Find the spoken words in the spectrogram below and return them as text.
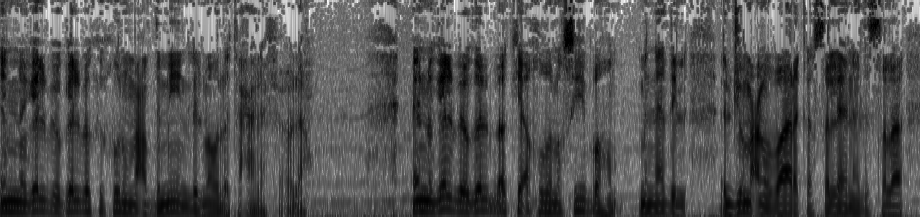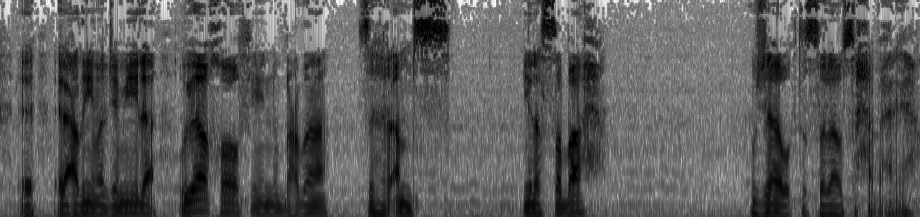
انه قلبي وقلبك يكونوا معظمين للمولى تعالى في علاه. إنه قلبي وقلبك ياخذوا نصيبهم من هذه الجمعة المباركة صلينا هذه الصلاة آه، العظيمة الجميلة. ويا خوفي إنه بعضنا سهر أمس إلى الصباح وجاء وقت الصلاة وسحب عليها.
